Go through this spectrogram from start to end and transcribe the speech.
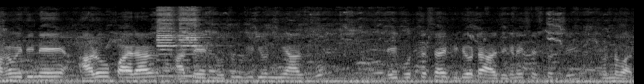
আগামী দিনে আরও পায়রার হাতে নতুন ভিডিও নিয়ে আসব। এই প্রত্যাশায় ভিডিওটা আজ এখানেই শেষ করছি। ধন্যবাদ।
